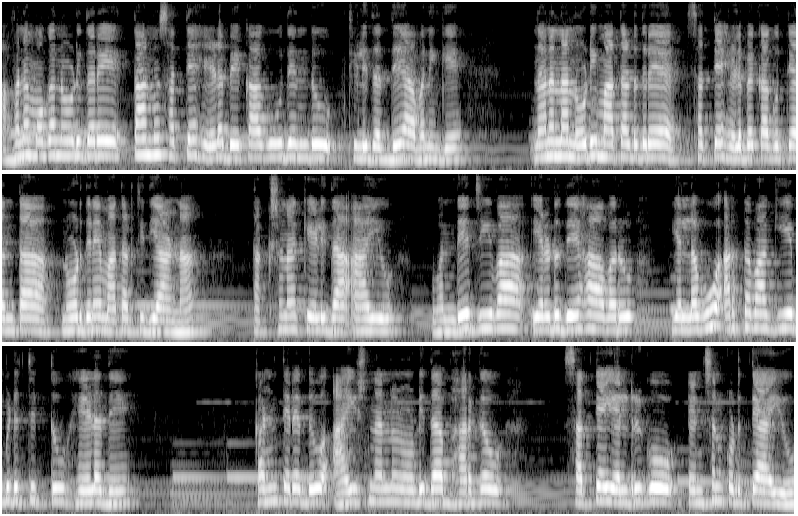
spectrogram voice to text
ಅವನ ಮೊಗ ನೋಡಿದರೆ ತಾನು ಸತ್ಯ ಹೇಳಬೇಕಾಗುವುದೆಂದು ತಿಳಿದದ್ದೇ ಅವನಿಗೆ. ನನ್ನನ್ನು ನೋಡಿ ಮಾತಾಡಿದ್ರೆ ಸತ್ಯ ಹೇಳಬೇಕಾಗುತ್ತೆ ಅಂತ ನೋಡ್ದೇನೆ ಮಾತಾಡ್ತಿದ್ಯಾ ಅಣ್ಣ? ತಕ್ಷಣ ಕೇಳಿದ ಆಯು, ಒಂದೇ ಜೀವ, ಎರಡು ದೇಹ ಅವರು ಎಲ್ಲವೂ ಅರ್ಥವಾಗಿಯೇ ಬಿಡುತ್ತಿತ್ತು ಹೇಳದೆ. ಕಣ್ತೆರೆದು ಆಯುಷ್ನನ್ನು ನೋಡಿದ ಭಾರ್ಗವ್, ಸತ್ಯ ಎಲ್ರಿಗೂ ಟೆನ್ಷನ್ ಕೊಡುತ್ತೆ ಆಯು,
